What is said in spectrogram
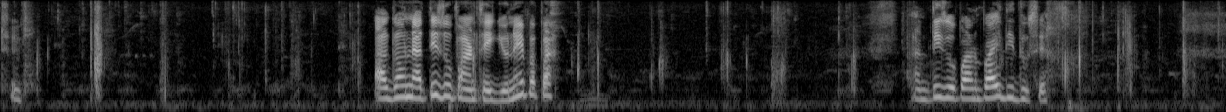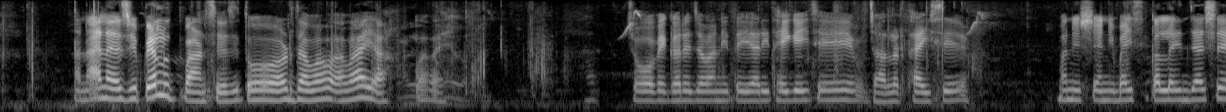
ઠીક. આ ઘઉંના ત્રીજું પાણ થઈ ગયું નહીં પપ્પા? અને ત્રીજું પાણ પાઈ દીધું છે. અને આને હજી પહેલું જ પાણ છે હજી તો અડધા વાવા વાયા વાવાય જો હવે ઘરે જવાની તૈયારી થઈ ગઈ છે, ઝાલર થાય છે. મનીષ બાઇસિકલ લઈને જશે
